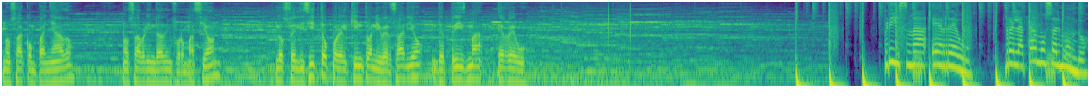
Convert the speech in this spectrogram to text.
nos ha acompañado, nos ha brindado información los felicito por el quinto aniversario de Prisma RU. Prisma RU. Relatamos al mundo.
